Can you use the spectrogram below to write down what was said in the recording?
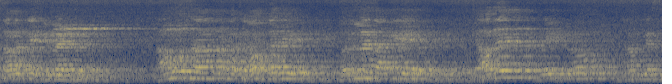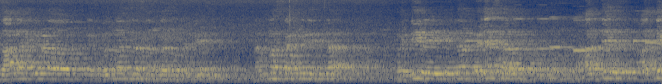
ಸಾಲಕ್ಕೆ ಡಿಮ್ಯಾಂಡ್ ನಾವು ಸಹ ನಮ್ಮ ಜವಾಬ್ದಾರಿ ಮೊದಲನೇದಾಗಿ ಯಾವುದೇ ರೈತರು ನಮಗೆ ಸಾಲ ಕೇಳೋಕ್ಕೆ ಬಂದಂಥ ಸಂದರ್ಭದಲ್ಲಿ ನಮ್ಮ ಸಂಘದಿಂದ ಬಡ್ಡಿ ರಹಿತ ಬೆಳೆ ಸಾಲ ಆದ್ಯ ಆದ್ಯ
